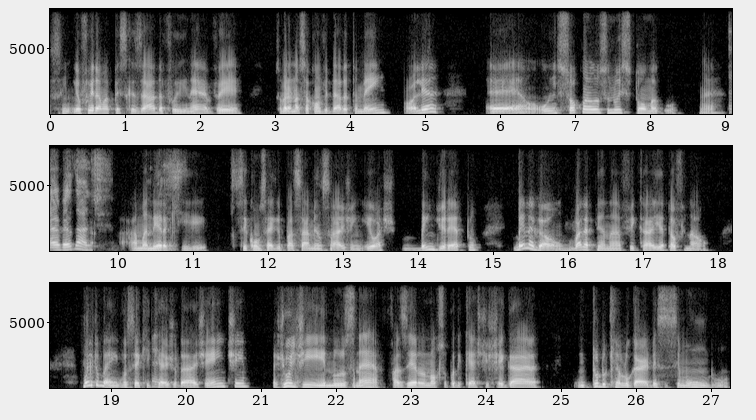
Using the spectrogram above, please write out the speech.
Sim, eu fui dar uma pesquisada, fui, né, ver sobre a nossa convidada também. Olha, é um soco no estômago, né? É verdade. A maneira é. que se consegue passar a mensagem, eu acho bem direto, bem legal. Vale a pena ficar aí até o final. Muito bem, você que é. quer ajudar a gente, Ajude-nos, né, fazer o nosso podcast chegar em tudo que é lugar desse mundo,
